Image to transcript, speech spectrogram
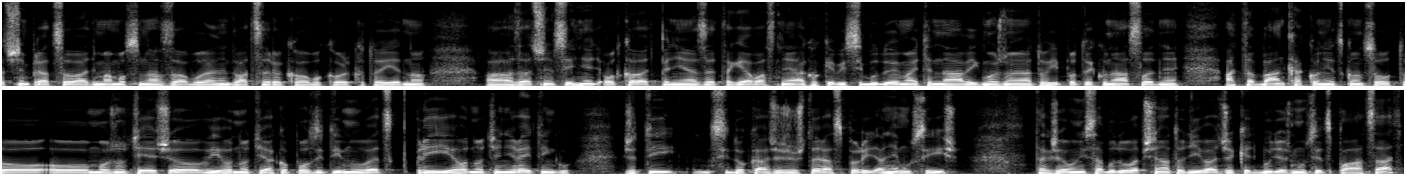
začnem pracovať, mám 18 alebo ja neviem, 20 rokov alebo koľko to je jedno a začnem si hneď odkladať peniaze, tak ja vlastne ako keby si budujem aj ten návyk možno na tú hypotéku následne. A tá banka konec koncov to o, možno tiež o, vyhodnotí ako pozitívnu vec pri hodnotení ratingu. Že ty si dokážeš už teraz sporiť a nemusíš, takže oni sa budú lepšie na to dívať, že keď budeš musieť splácať,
